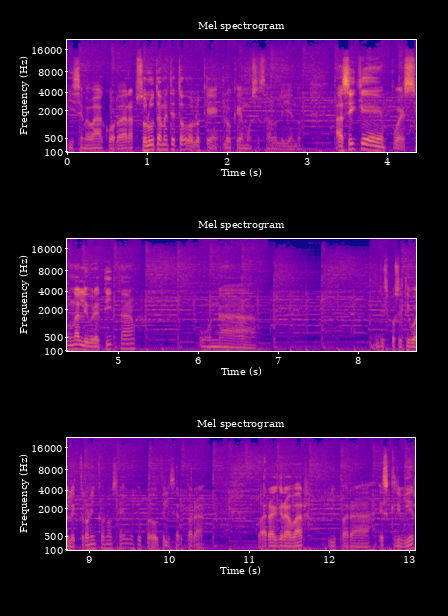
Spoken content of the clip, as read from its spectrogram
Y se me va a acordar absolutamente todo lo que, lo que hemos estado leyendo. Así que, pues, una libretita, una un dispositivo electrónico, no sé, lo que puedo utilizar para, para grabar y para escribir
